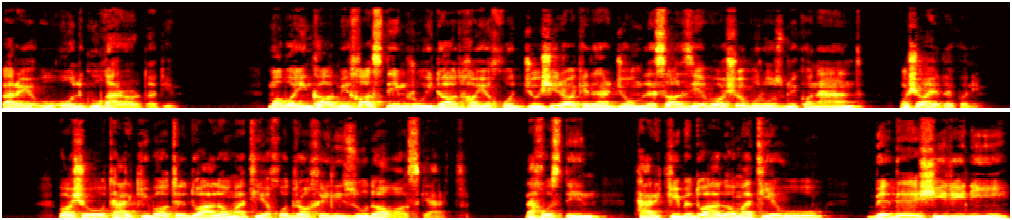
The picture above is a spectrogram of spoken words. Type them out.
برای او الگو قرار دادیم ما با این کار می‌خواستیم رویدادهای خودجوشی را که در جمله سازی واشو بروز می کنند مشاهده کنیم. واشو ترکیبات دو علامتی خود را خیلی زود آغاز کرد. نخستین ترکیب دو علامتی او بده شیرینی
